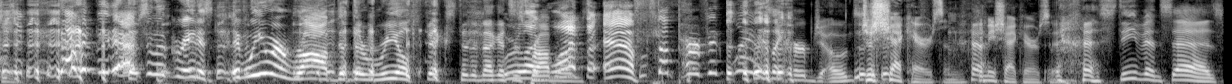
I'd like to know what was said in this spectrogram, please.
to? that would be the absolute greatest if we were robbed of the real fix to the Nuggets' we were like, problem. what the f? It's the perfect player. It's like Herb Jones. Just Shaq Harrison. Give me Shaq Harrison. Steven says,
